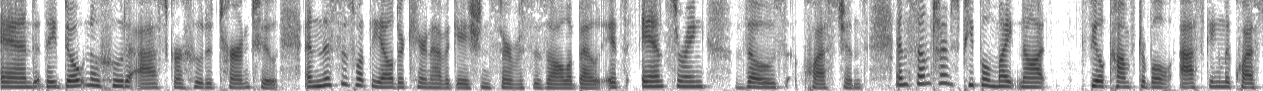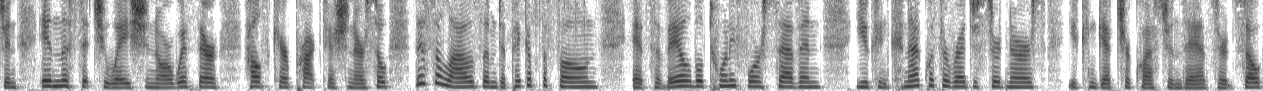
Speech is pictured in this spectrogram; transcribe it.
and they don't know who to ask or who to turn to. And this is what the Elder Care Navigation Service is all about it's answering those questions. And sometimes people might not feel comfortable asking the question in the situation or with their healthcare practitioner. So this allows them to pick up the phone. It's available 24 7. You can connect with a registered nurse. You can get your questions answered. So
